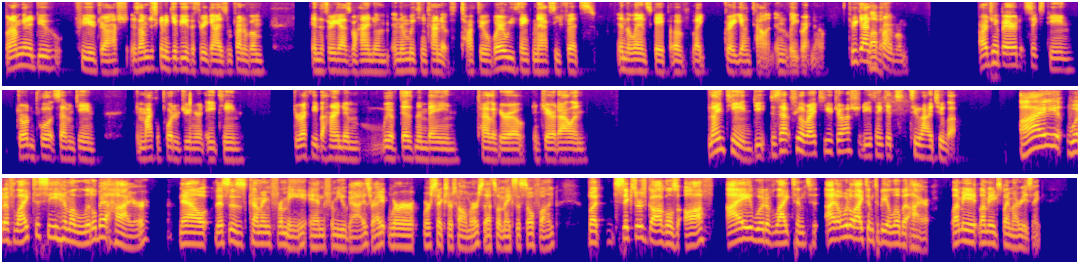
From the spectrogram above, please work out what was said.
What I'm going to do for you, Josh, is I'm just going to give you the three guys in front of him and the three guys behind him, and then we can kind of talk through where we think Maxey fits in the landscape of like great young talent in the league right now. Three guys Love in it. front of him: R.J. Barrett at 16, Jordan Poole at 17, and Michael Porter Jr. at 18. Directly behind him, we have Desmond Bane, Tyler Herro, and Jarrett Allen. 19. Do you, does that feel right to you, Josh? Or do you think it's too high, too low? I would have liked to see him a little bit higher. Now, this is coming from me and from you guys, right? We're we're Sixers homers. That's what makes this so fun. But Sixers goggles off. I would have liked him to I would have liked him to be a little bit higher. Let me let me explain my reasoning.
